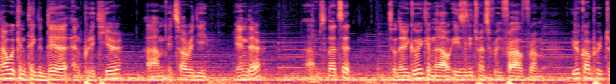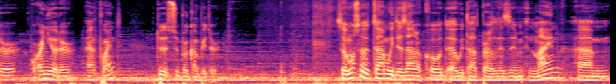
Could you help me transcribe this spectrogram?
Now we can take the data and put it here. Um, it's already in there. Um, so that's it. So there you go. You can now easily transfer the file from your computer or any other endpoint to the supercomputer. So most of the time we design our code uh, without parallelism in mind. Um,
